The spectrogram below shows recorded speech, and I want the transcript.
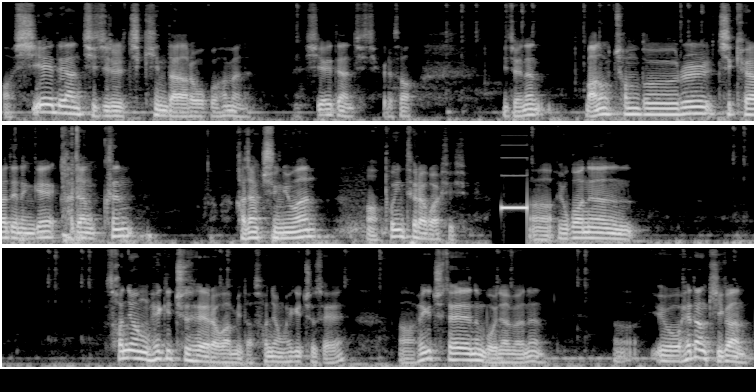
어, C에 대한 지지를 지킨다라고 하면은 네, C에 대한 지지. 그래서 이제는 15,000불을 지켜야 되는 게 가장 큰 가장 중요한 어, 포인트라고 할 수 있습니다. 어, 요거는 선형 회귀 추세라고 합니다. 선형 회귀 추세. 어, 회귀 추세는 뭐냐면은 어, 요 해당 기간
